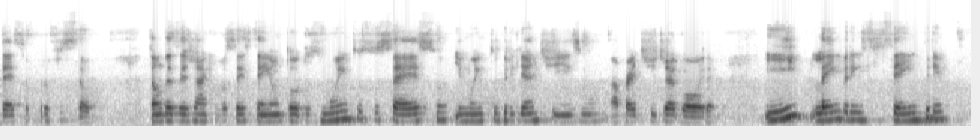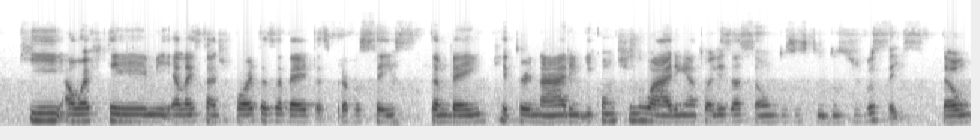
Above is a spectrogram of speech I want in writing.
dessa profissão. Então, desejar que vocês tenham todos muito sucesso e muito brilhantismo a partir de agora. E lembrem-se sempre que a UFTM ela está de portas abertas para vocês também retornarem e continuarem a atualização dos estudos de vocês. Então,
